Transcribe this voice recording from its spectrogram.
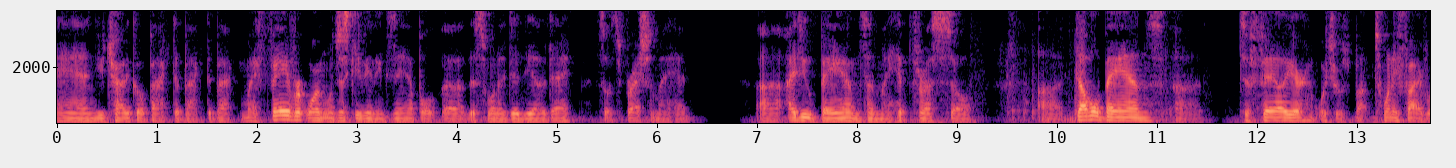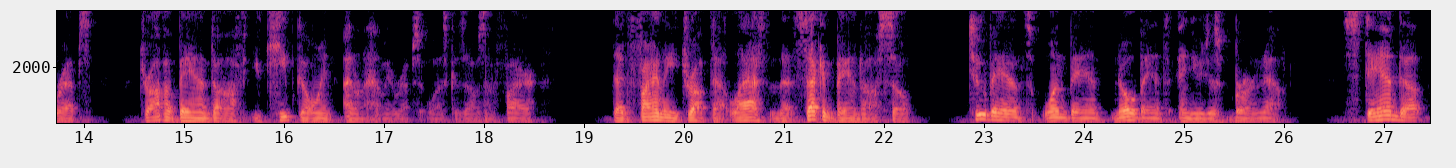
And you try to go back to back to back. My favorite one, we'll just give you an example. Uh, this one I did the other day, so it's fresh in my head. Uh, I do bands on my hip thrust. So uh, double bands to failure, which was about 25 reps drop a band off, you keep going. I don't know how many reps it was because I was on fire. Then finally drop that last, that second band off. So two bands, one band, no bands, and you just burn it out. Stand up,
